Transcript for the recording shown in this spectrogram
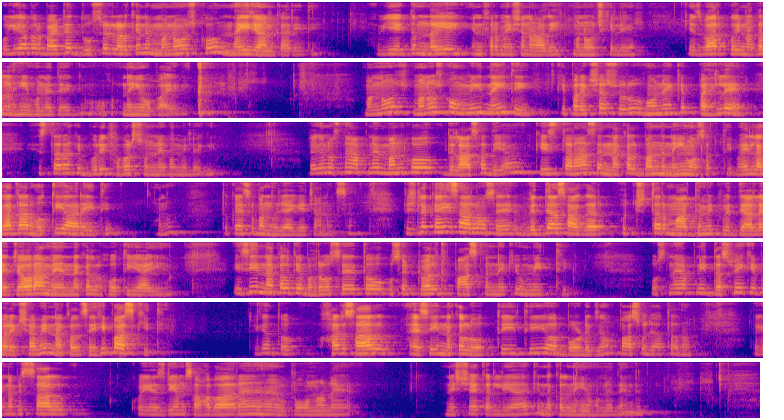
पुलिया पर बैठे दूसरे लड़के ने मनोज को नई जानकारी दी। अब ये एकदम नई इन्फॉर्मेशन आ गई मनोज के लिए। कि इस बार कोई नकल नहीं होने देगी नहीं हो पाएगी। मनोज मनोज को उम्मीद नहीं थी कि परीक्षा शुरू होने के पहले इस तरह की बुरी खबर सुनने को मिलेगी। लेकिन उसने अपने मन को दिलासा दिया कि इस तरह से नकल बंद नहीं हो सकती। भाई, लगातार होती आ रही थी, है ना? तो कैसे बंद हो जाएगी अचानक से? पिछले कई सालों से विद्यासागर उच्चतर माध्यमिक विद्यालय जौरा में नकल होती आई है। इसी नकल के भरोसे तो उसे ट्वेल्थ पास करने की उम्मीद थी। उसने अपनी दसवीं की परीक्षा भी नकल से ही पास की थी। ठीक है तो हर साल ऐसे ही नकल होती थी और बोर्ड एग्ज़ाम पास हो जाता था। लेकिन अब इस साल कोई एसडीएम साहब आ रहे हैं, वो उन्होंने निश्चय कर लिया है कि नकल नहीं होने देंगे।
